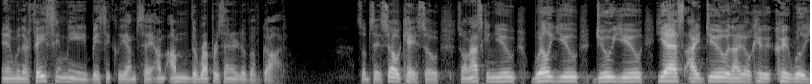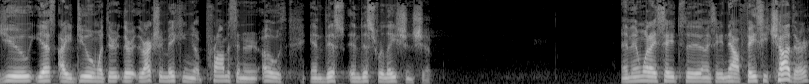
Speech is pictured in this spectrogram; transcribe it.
and when they're facing me, basically, I'm saying I'm, I'm the representative of God. So I'm saying, so okay, so so I'm asking you, will you, do you? Yes, I do. And I go, okay, okay, will you? Yes, I do. And what they're they're, they're actually making a promise and an oath in this in this relationship. And then what I say to them, I say, now face each other.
